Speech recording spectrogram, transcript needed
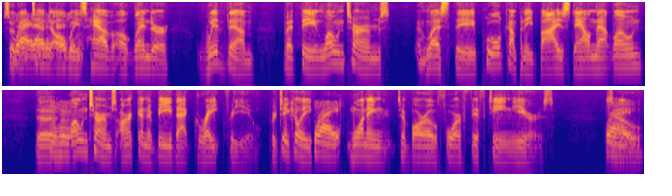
So Right, they tend to always have a lender with them, but the loan terms, unless the pool company buys down that loan, the Mm-hmm. loan terms aren't going to be that great for you, particularly Right. wanting to borrow for 15 years. So,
